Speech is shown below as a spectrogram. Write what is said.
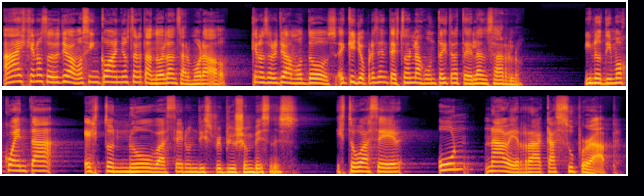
ah, es que nosotros llevamos cinco años tratando de lanzar morado, que nosotros llevamos dos, es que yo presenté esto en la junta y traté de lanzarlo. Y nos dimos cuenta, esto no va a ser un distribution business, esto va a ser una berraca super app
